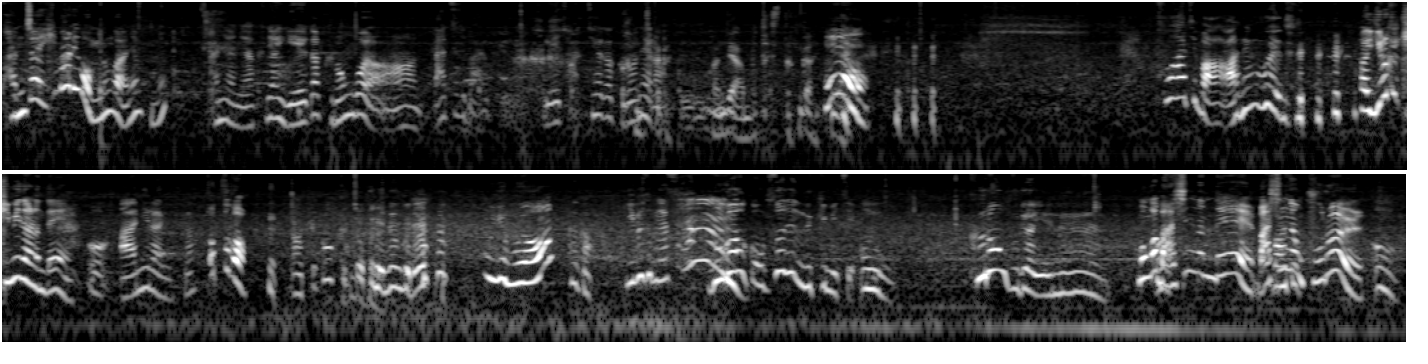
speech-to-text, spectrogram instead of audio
관자에 희마리가 없는 거 아니야, 분명? 아니 아니야. 그냥 얘가 그런 거야. 따지지 말고. 얘 자체가 그런 애라고. 관제 안 붙어 있었던 거 아니야? 어머, 후하지 마. 안 후해도 돼. 아, 이렇게 김이 나는데. 어 아니라니까. 어, 뜨거. 어 뜨거. 그쪽은. 걔는 그래. 어, 이게 뭐야? 그니까 입에서 그냥 싹 녹아갖고 없어지는 느낌이지. 어. 그런 굴이야 얘는. 뭔가 어. 맛있는데, 맛있는 맞아. 굴을 어.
